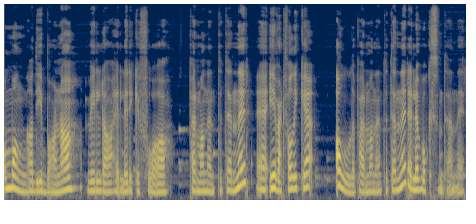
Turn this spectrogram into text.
Og mange av de barna vil da heller ikke få permanente tenner, i hvert fall ikke alle permanente tenner eller voksentenner.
